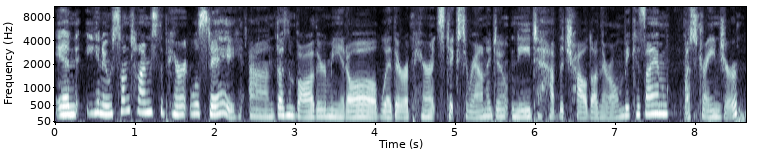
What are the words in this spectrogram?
And, you know, sometimes the parent will stay. Um, doesn't bother me at all whether a parent sticks around. I don't need to have the child on their own because I am a stranger.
